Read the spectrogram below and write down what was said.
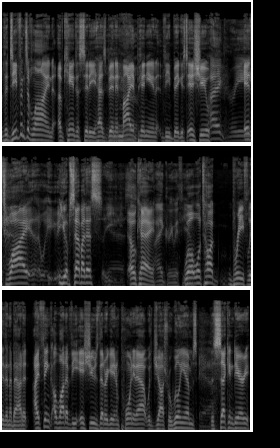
The defensive line of Kansas City has been, in my opinion, the biggest issue. I agree. It's why you upset by this? Okay. I agree with you. Well, we'll talk briefly then about it. I think a lot of the issues that are getting pointed out with Joshua Williams, the secondary,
